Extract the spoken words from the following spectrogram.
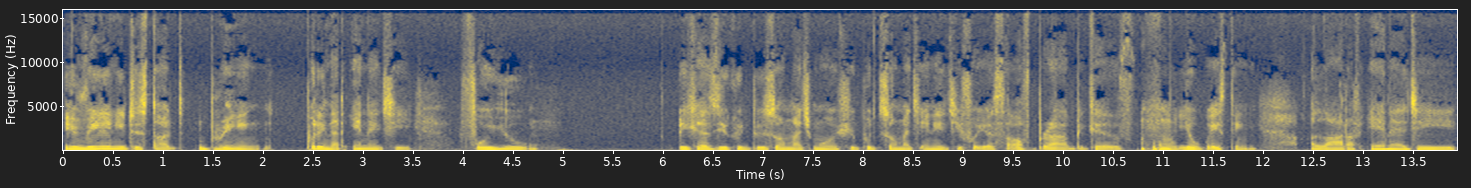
you really need to start bringing putting that energy for you because you could do so much more if you put so much energy for yourself, bruh, because you're wasting a lot of energy.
